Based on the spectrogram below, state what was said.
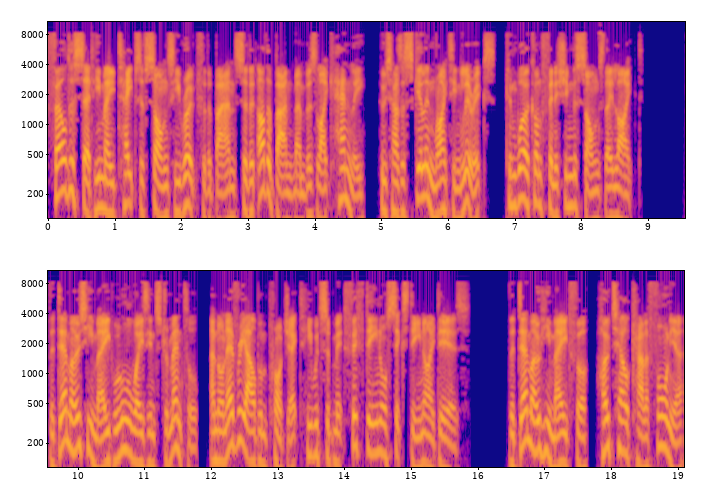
Felder said he made tapes of songs he wrote for the band so that other band members like Henley, who has a skill in writing lyrics, can work on finishing the songs they liked. The demos he made were always instrumental, and on every album project he would submit 15 or 16 ideas. The demo he made for Hotel California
